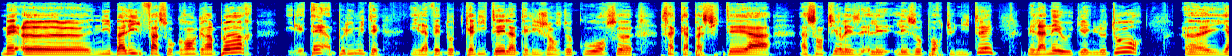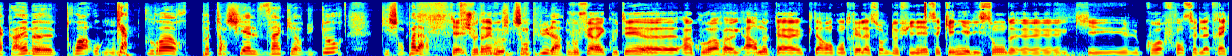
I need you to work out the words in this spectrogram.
Mais euh, Nibali face aux grands grimpeurs, il était un peu limité. Il avait d'autres qualités, l'intelligence de course, euh, sa capacité à, à sentir les, les, les opportunités. Mais l'année où il gagne le Tour, euh, il y a quand même euh, trois ou Mm. quatre coureurs potentiels vainqueurs du Tour qui sont pas là, Tiens, je voudrais ou vous, qui ne sont plus là. vous faire écouter un coureur, Arnaud, que tu as, rencontré là sur le Dauphiné, c'est Kenny Elissonde, qui est le coureur français de la Trek,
